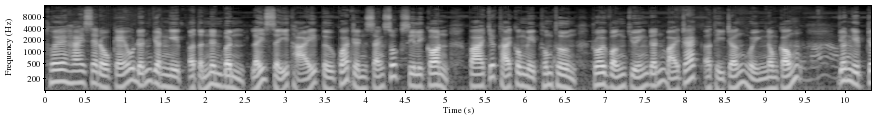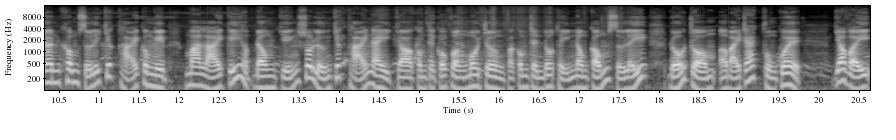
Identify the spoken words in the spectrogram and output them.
thuê hai xe đầu kéo đến doanh nghiệp ở tỉnh Ninh Bình lấy xỉ thải từ quá trình sản xuất silicon và chất thải công nghiệp thông thường rồi vận chuyển đến bãi rác ở thị trấn huyện Nông Cống. Doanh nghiệp trên không xử lý chất thải công nghiệp mà lại ký hợp đồng chuyển số lượng chất thải này cho công ty cổ phần môi trường và công trình đô thị Nông Cống xử lý, đổ trộm ở bãi rác vùng quê. Do vậy,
